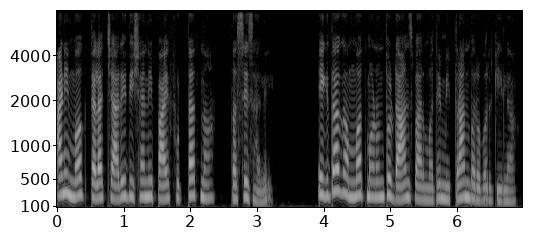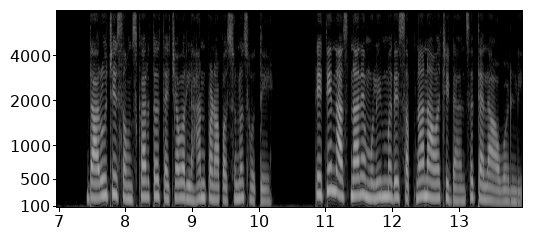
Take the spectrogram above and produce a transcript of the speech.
आणि मग त्याला चारी दिशांनी पाय फुटतात ना तसे झाले. एकदा गंमत म्हणून तो डान्स बारमध्ये मित्रांबरोबर गेला. दारूचे संस्कार तर त्याच्यावर लहानपणापासूनच होते. तेथे नाचणाऱ्या मुलींमध्ये सपना नावाची डान्सर त्याला आवडली.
